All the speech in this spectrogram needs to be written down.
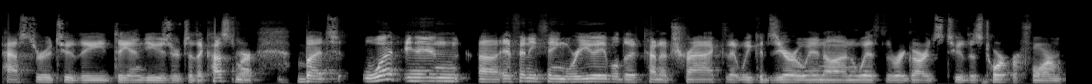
passed through to the the end user to the customer. But what in uh, if anything were you able to kind of track that we could zero in on with regards to this tort reform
